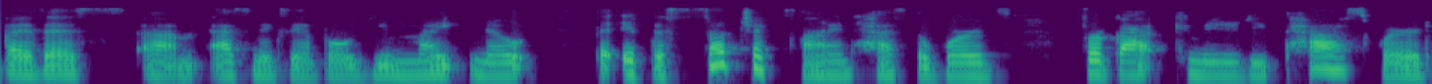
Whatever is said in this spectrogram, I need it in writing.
by this, um, as an example, you might note that if the subject line has the words forgot community password,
